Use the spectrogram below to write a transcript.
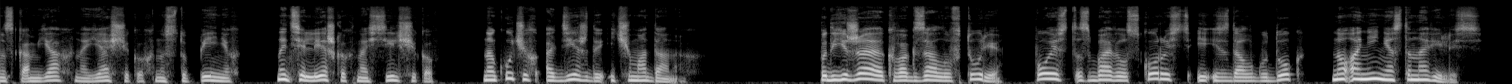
на скамьях, на ящиках, на ступенях, на тележках носильщиков, на кучах одежды и чемоданах. Подъезжая к вокзалу в Туре, поезд сбавил скорость и издал гудок, но они не остановились.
